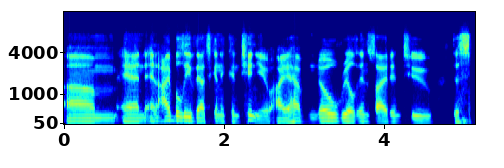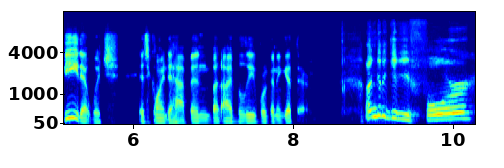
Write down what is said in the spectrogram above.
um, and and I believe that's going to continue. I have no real insight into the speed at which it's going to happen, but I believe we're going to get there. I'm going to give you four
